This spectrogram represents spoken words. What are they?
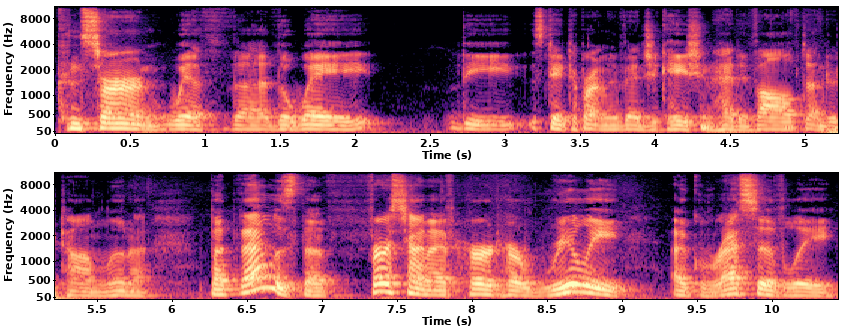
concern with the way the State Department of Education had evolved under Tom Luna. But that was the first time I've heard her really aggressively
